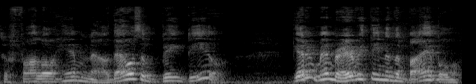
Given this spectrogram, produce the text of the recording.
to follow him now. That was a big deal. You got to remember, everything in the Bible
